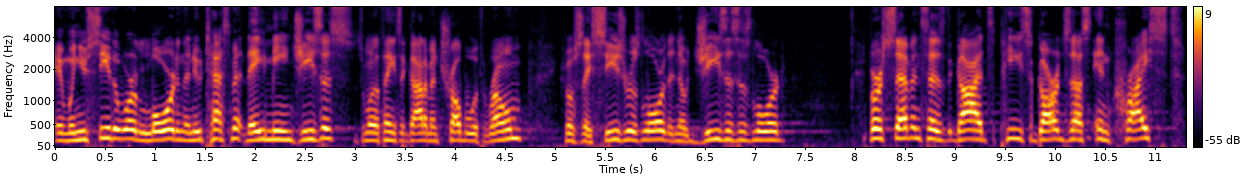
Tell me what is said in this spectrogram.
And when you see the word Lord in the New Testament, they mean Jesus. It's one of the things that got him in trouble with Rome. You're supposed to say Caesar is Lord, they know Jesus is Lord. Verse 7 says that God's peace guards us in Christ.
